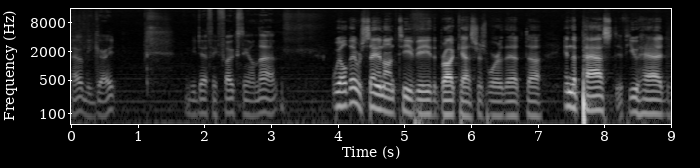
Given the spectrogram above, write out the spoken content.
That would be great. We'd be definitely focusing on that. Well, they were saying on TV, the broadcasters were, that uh, in the past, if you had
